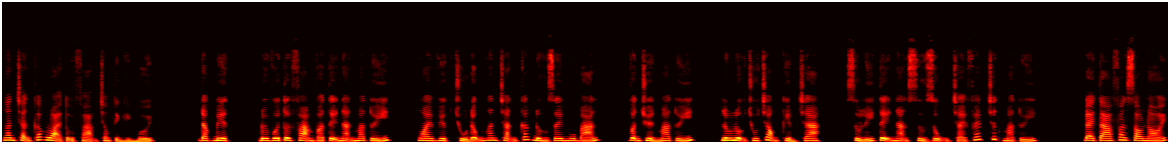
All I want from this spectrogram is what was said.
ngăn chặn các loại tội phạm trong tình hình mới. Đặc biệt, đối với tội phạm và tệ nạn ma túy, Ngoài việc chủ động ngăn chặn các đường dây mua bán, vận chuyển ma túy, lực lượng chú trọng kiểm tra, xử lý tệ nạn sử dụng trái phép chất ma túy. Đại tá Phan Sáu nói,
